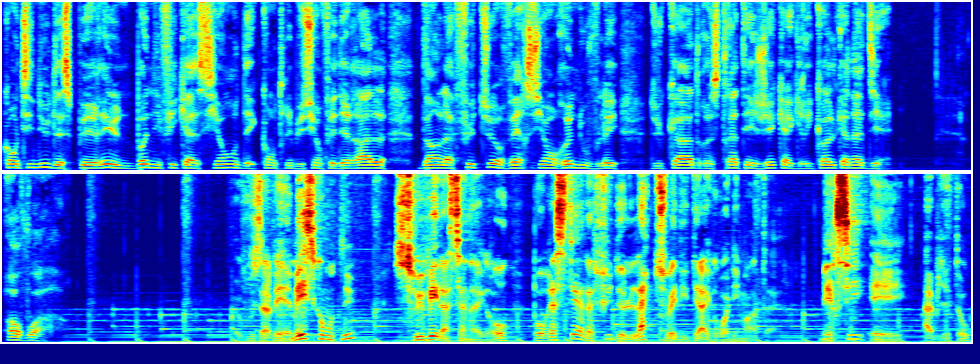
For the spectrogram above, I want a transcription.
continue d'espérer une bonification des contributions fédérales dans la future version renouvelée du cadre stratégique agricole canadien. Au revoir. Vous avez aimé ce contenu? Suivez la scène agro pour rester à l'affût de l'actualité agroalimentaire. Merci et à bientôt.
